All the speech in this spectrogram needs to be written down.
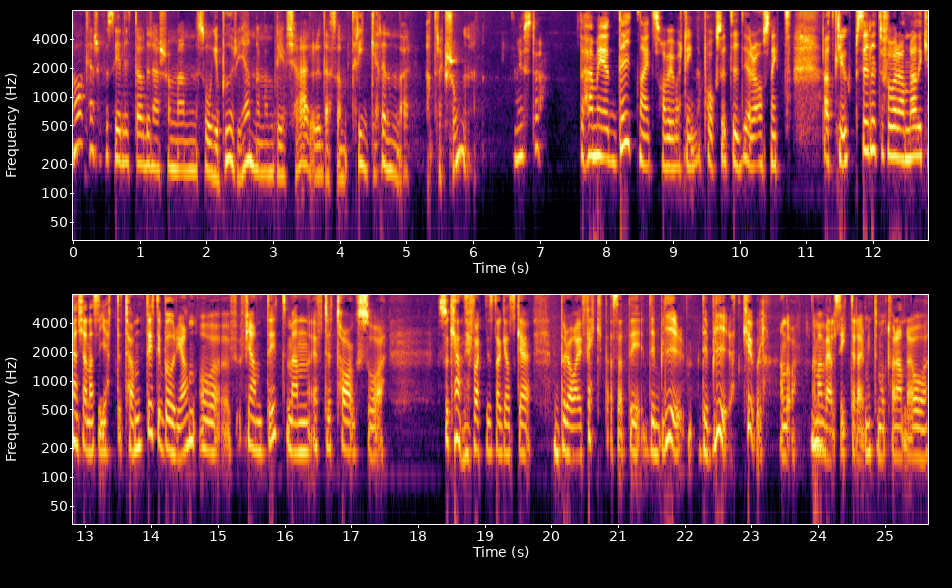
ja, kanske få se lite av det där som man såg i början när man blev kär och det där som triggade den där attraktionen. Just det. Det här med date nights har vi varit inne på också i tidigare avsnitt. Att klä upp sig lite för varandra, det kan kännas jättetöntigt i början och fjantigt, men efter ett tag så, så kan det faktiskt ha ganska bra effekt. Alltså att det, det, blir, det blir rätt kul ändå, när man mm. väl sitter där mitt emot varandra och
